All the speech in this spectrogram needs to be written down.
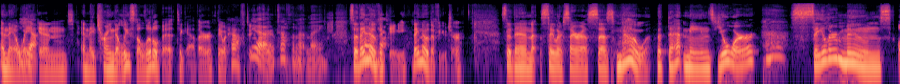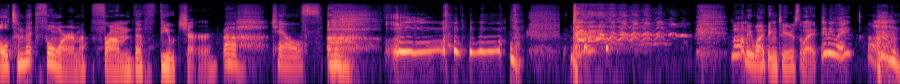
and they Yeah. awakened and they trained at least a little bit together. They would have to. Yeah, right? definitely. So they Oh, know yeah. the tea. They know the future. So then Sailor Ceres says, No, but that means you're Sailor Moon's ultimate form from the future. oh, chills. Ugh. Not me wiping tears away. Anyway, Oh,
